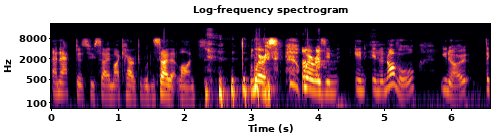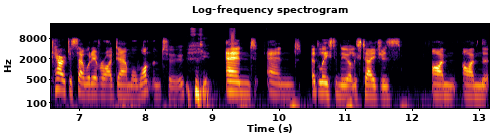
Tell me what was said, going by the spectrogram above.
and actors who say my character wouldn't say that line. whereas, whereas in, in in a novel, you know, the characters say whatever I damn well want them to, and and at least in the early stages, I'm I'm the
